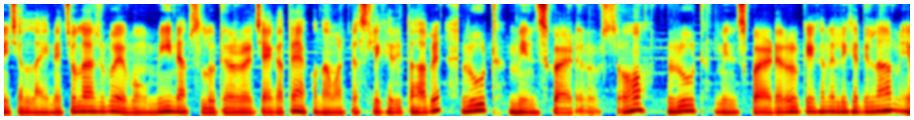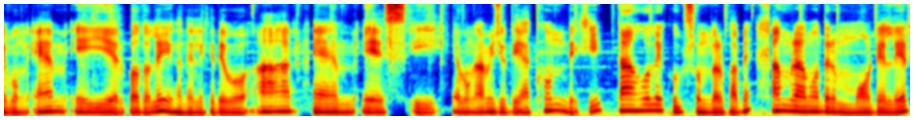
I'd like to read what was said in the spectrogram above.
নিচের লাইনে চলে আসব এবং মিন অ্যাবসোলুট এররের জায়গাতে এখন আমার জাস্ট লিখে দিতে হবে root mean squared error so root mean squared এররকে এখানে লিখে দিলাম এবং এম এ এর বদলে এখানে লিখে দেব আর এম এস ই এবং আমি যদি এখন দেখি, তাহলে খুব সুন্দরভাবে আমরা আমাদের মডেলের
